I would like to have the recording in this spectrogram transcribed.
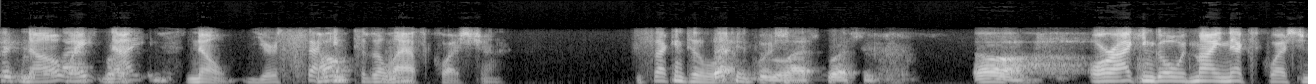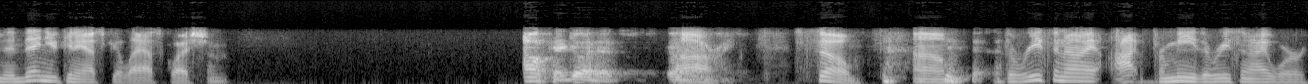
se- no wait last not no your second to the No? last question. Second to the last Second to question. the last question. Oh, Or I can go with my next question and then you can ask your last question. okay. Go ahead. Go ahead. All right. So um, the reason I, I, for me, the reason I work,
